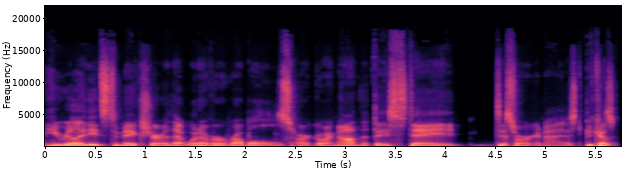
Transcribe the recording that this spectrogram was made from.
And he really needs to make sure that whatever rebels are going on, that they stay disorganized. Because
